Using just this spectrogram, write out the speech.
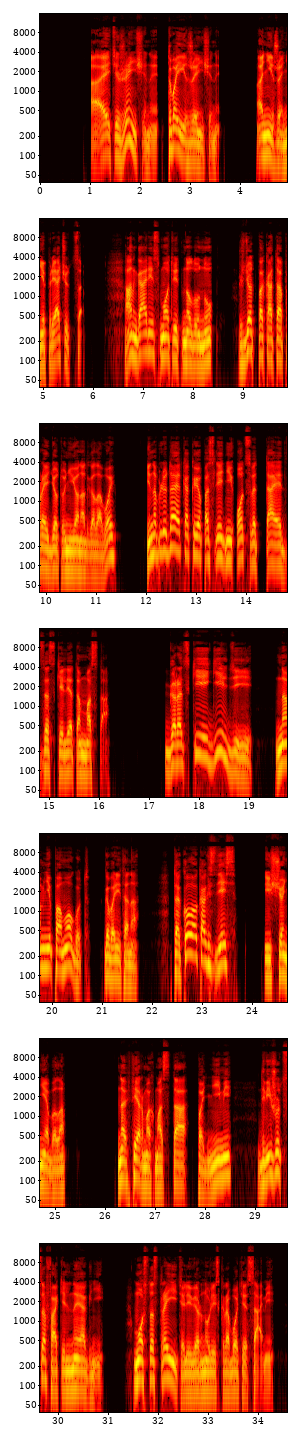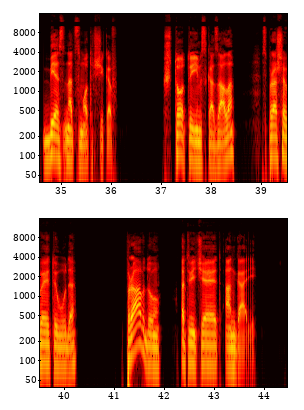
А эти женщины, твои женщины, они же не прячутся. Ангари смотрит на луну, ждет, пока та пройдет у нее над головой, и наблюдает, как ее последний отсвет тает за скелетом моста. «Городские гильдии нам не помогут», — говорит она. «Такого, как здесь, еще не было». На фермах моста под ними движутся факельные огни. Мостостроители вернулись к работе сами, без надсмотрщиков. «Что ты им сказала?» — спрашивает Иуда. «Правду», — отвечает Ангари.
